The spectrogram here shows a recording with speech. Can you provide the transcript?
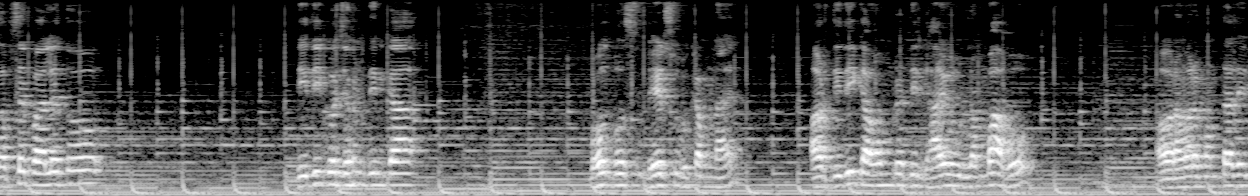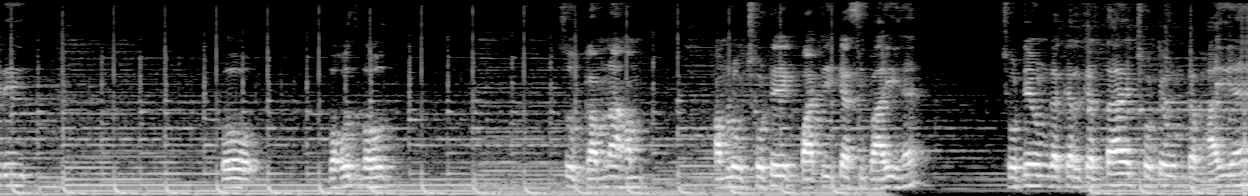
सबसे पहले तो दीदी को जन्मदिन का बहुत बहुत ढेर शुभकामनाएँ। और दीदी का उम्र दीर्घायु लंबा हो, और हमारे ममता दीदी को बहुत बहुत शुभकामना। हम हम लोग छोटे एक पार्टी का सिपाही हैं, छोटे उनका कार्यकर्ता है, छोटे उनका भाई है।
